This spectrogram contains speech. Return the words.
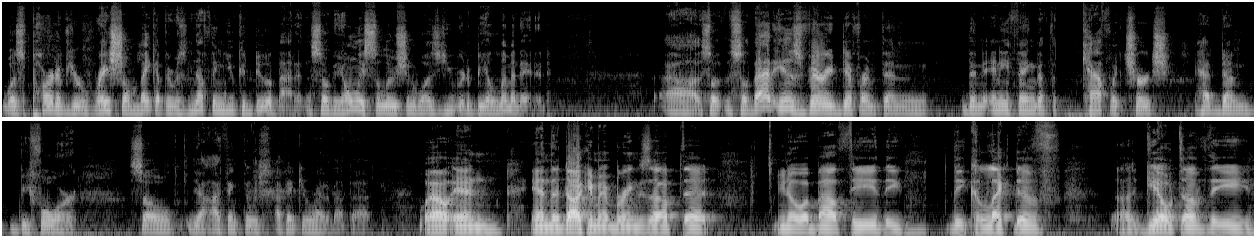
was part of your racial makeup. There was nothing you could do about it. And so the only solution was you were to be eliminated. Uh, so, so that is very different than than anything that the Catholic Church had done before. So, yeah, I think there's. I think you're right about that. Well, and and the document brings up that you know about the the the collective uh, guilt of the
